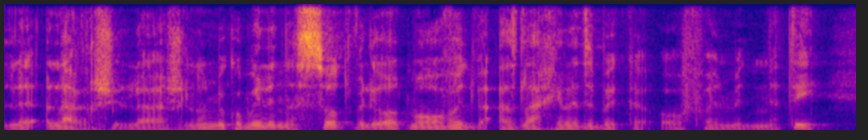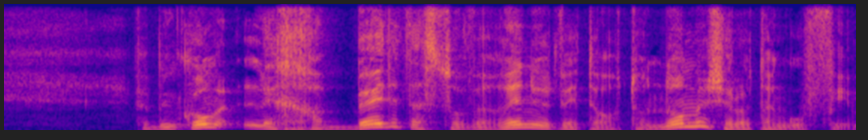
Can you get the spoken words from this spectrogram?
לשלטון המקומי לנסות ולראות מה עובד, ואז להחיל את זה באופן מדינתי, ובמקום לכבד את הסוברניות ואת האוטונומיה של אותם גופים,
